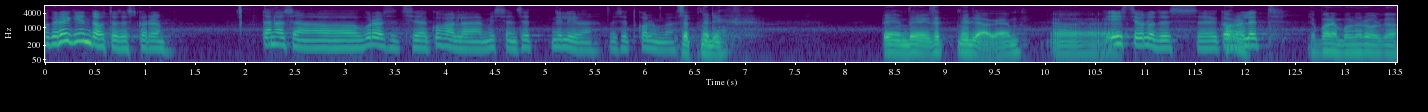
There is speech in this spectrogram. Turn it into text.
aga räägi enda autodest korra. täna sa vurasid siia kohale, mis on Z4 või, või Z3 või? Z4. BMW Z4-ga jah. Eesti oludes kabriolett. ja parempoolne rool ka.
